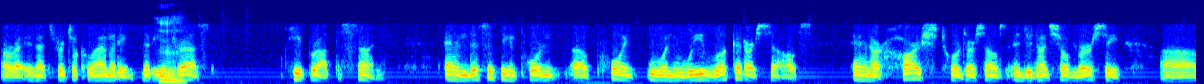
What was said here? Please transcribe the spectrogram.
all right, in that spiritual calamity that he mm. addressed, he brought the Son. And this is the important uh, point when we look at ourselves and are harsh towards ourselves and do not show mercy uh,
